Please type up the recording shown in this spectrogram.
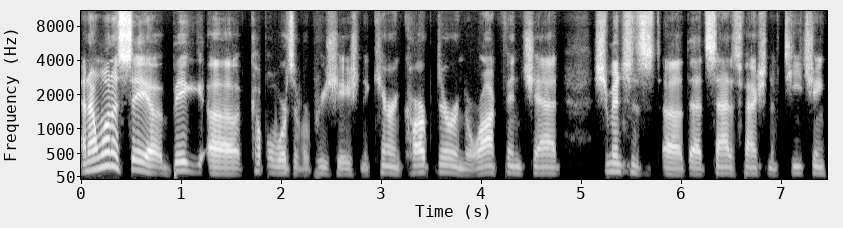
And I want to say a big uh, couple words of appreciation to Karen Carpenter in the Rokfin chat. She mentions uh, that satisfaction of teaching.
